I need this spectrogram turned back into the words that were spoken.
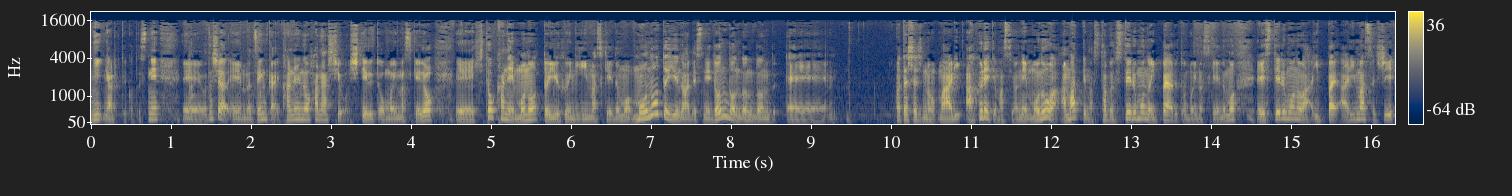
になるということですね。え私は、えー、前回金の話をしていると思いますけど、えー、人金物というふうに言いますけれども、物というのはですね、どんどんどんどん、えー、私たちの周り溢れてますよね。物は余ってます。多分捨てるものいっぱいあると思いますけれども、えー、捨てるものはいっぱいありますし、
